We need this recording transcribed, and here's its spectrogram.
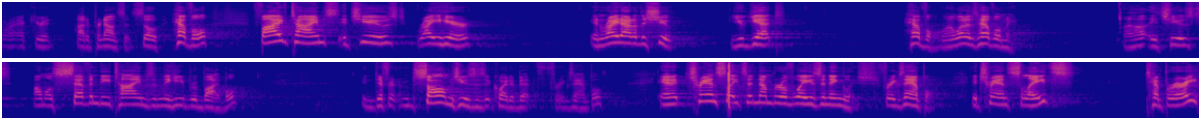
more accurate how to pronounce it. So Hevel, five times it's used right here, and right out of the chute, you get Hevel. Well, what does Hevel mean? Well, it's used almost 70 times in the Hebrew Bible in different Psalms uses it quite a bit, for example. And it translates a number of ways in English. For example, it translates temporary,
